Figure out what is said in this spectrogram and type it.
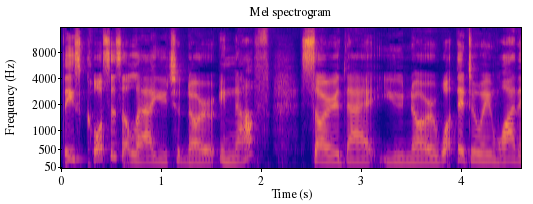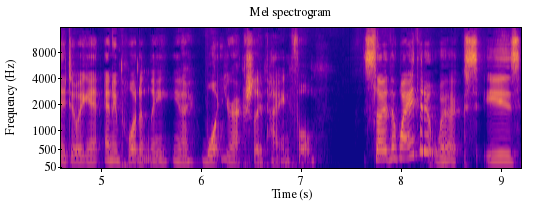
these courses allow you to know enough so that you know what they're doing, why they're doing it, and importantly, you know, what you're actually paying for. So the way that it works is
